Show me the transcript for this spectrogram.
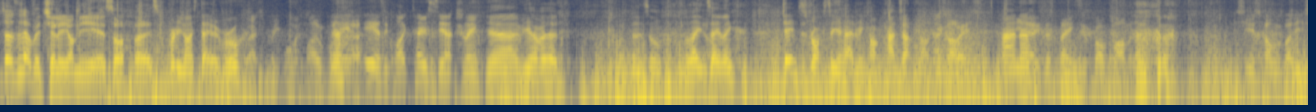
So it's a little bit chilly on the ears, so, but it's a pretty nice day overall. Well, it's pretty warm. My, Yeah. ears are quite toasty actually. Yeah, have you ever heard? And it's all plain sailing. James is rocketing ahead, we can't catch up. That's always. And he uh, knows the space, he's Rob Farmer. He's used farmer buddies.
